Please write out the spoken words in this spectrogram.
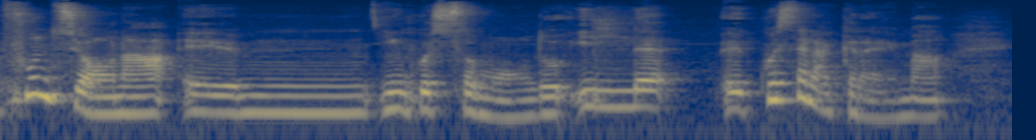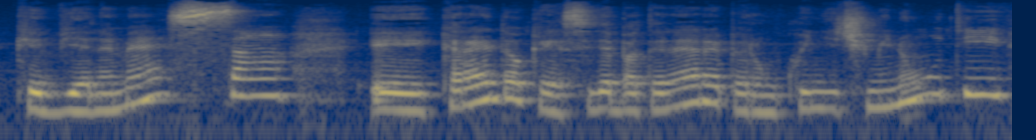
funziona ehm, in questo modo. Il, eh, questa è la crema che viene messa e credo che si debba tenere per un 15 minuti.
